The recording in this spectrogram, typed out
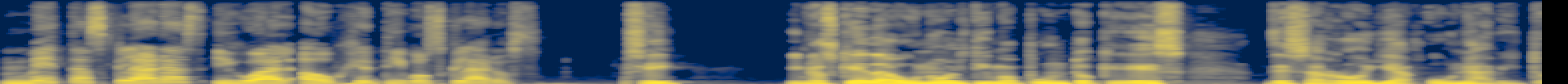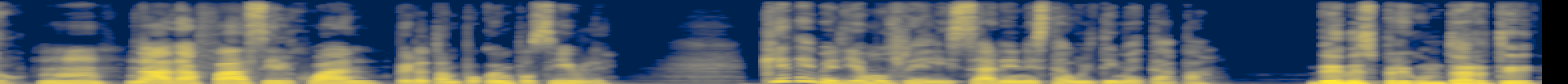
Metas claras igual a objetivos claros. Sí, y nos queda un último punto que es desarrolla un hábito. Mm, nada fácil, Juan, pero tampoco imposible. ¿Qué deberíamos realizar en esta última etapa? Debes preguntarte,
